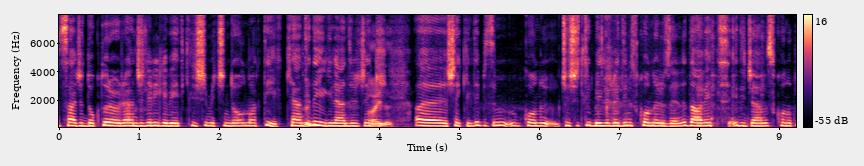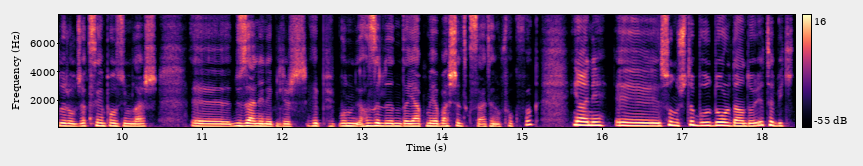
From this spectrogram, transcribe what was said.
sadece doktor öğrencileriyle bir etkileşim içinde olmak değil. Kenti Tabii. de ilgilendirecek Aynen. e, şekilde bizim konu çeşitli belirlediğimiz konular üzerine davet edeceğimiz konuklar olacak. Sempozyumlar e, düzenlenebilir. Hep bunun hazırlığını da yapmaya başladık zaten ufak ufak. Yani e, sonuçta bu doğrudan doğruya tabii ki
